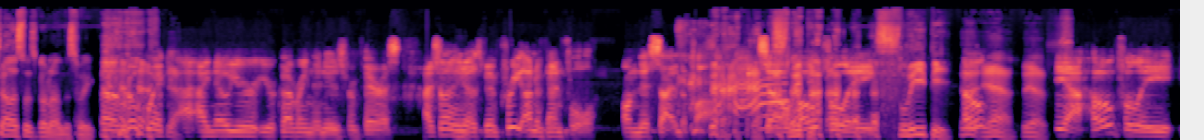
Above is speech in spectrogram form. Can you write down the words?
Tell us what's going on this week. Uh, real quick, I, I know you're you're covering the news from Paris. I just want to know it's been pretty uneventful on this side of the pond. so hopefully, Sleepy. Uh, oh. Yeah, yes. yeah, hopefully,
